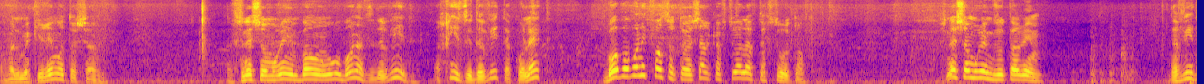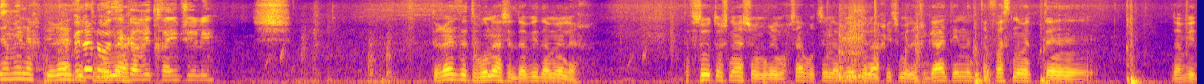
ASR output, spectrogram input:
אבל מכירים אותו שם. אז שני שומרים באו ואמרו, בואנה, זה דוד. אחי, זה דוד, אתה קולט? בוא, בוא, בוא נתפוס אותו, ישר קפצו עליו, תפסו אותו. שני שומרים זוטרים. דוד המלך, תראה איזה תביא לנו איזה תבונה. כרית חיים שלי. ששש. תראה איזה תבונה של דוד המלך. תפסו אותו שני השומרים, עכשיו רוצים להביא אותו לאחיש מלך גת, הנה תפסנו את אה, דוד.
